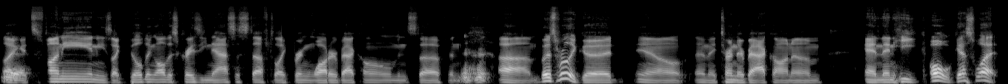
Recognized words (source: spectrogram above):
like Yeah. it's funny and he's like building all this crazy NASA stuff to like bring water back home and stuff and um but it's really good, you know, and they turn their back on him and then he oh, guess what?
